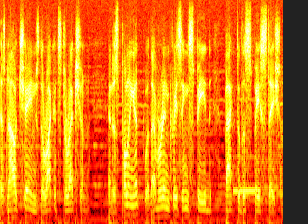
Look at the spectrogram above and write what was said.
has now changed the rocket's direction and is pulling it with ever-increasing speed back to the space station.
